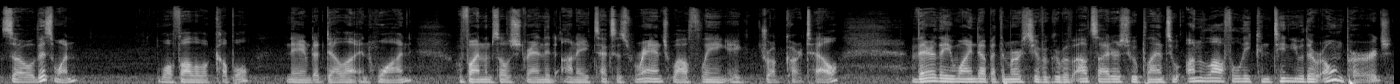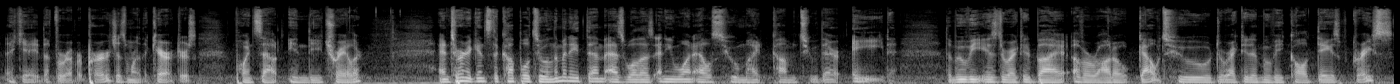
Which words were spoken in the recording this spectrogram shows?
So this one will follow a couple named Adela and Juan who find themselves stranded on a Texas ranch while fleeing a drug cartel. There, they wind up at the mercy of a group of outsiders who plan to unlawfully continue their own purge, aka the Forever Purge, as one of the characters points out in the trailer, and turn against the couple to eliminate them as well as anyone else who might come to their aid. The movie is directed by Everardo Gout, who directed a movie called Days of Grace.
